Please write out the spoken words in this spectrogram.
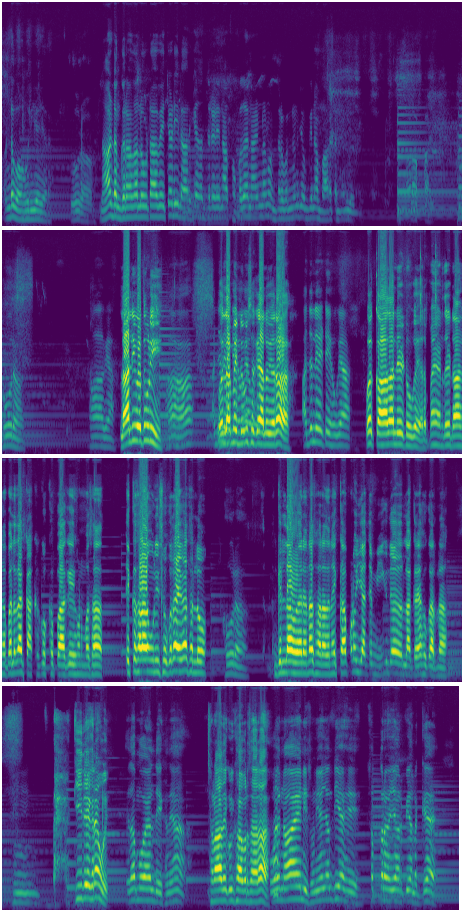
ਬਹੁਤ ਹੋ ਰਹੀ ਹੈ ਯਾਰ। ਹੋਰ ਨਾ ਡੰਗਰਾਂ ਦਾ ਲੋਟ ਆਵੇ ਝੜੀ ਲਾ ਰਖਿਆ ਸੱਜਰੇ ਨੇ ਨਾ ਸੁੱਕਦਾ ਨਾ ਇਹਨਾਂ ਨੂੰ ਅੰਦਰ ਬੰਨਣ ਜੋਗੇ ਨਾ ਬਾਹਰ ਕੱਢਣ ਜੋਗੇ। ਸਾਲਾ ਪਾਈ ਹੋਰ ਆ। ਗਿਆ। ਲਾ ਲਈ ਉਹ ਹਾਂ ਹਾਂ। ਅੱਜ ਉਹ ਲੈ late ਮੈਨੂੰ ਹੋ ਵੀ ਗਿਆ ਸਕਿਆ ਲੋ ਯਾਰ। ਓਏ। ਅੱਜ ਲੇਟ ਹੀ ਹੋ ਗਿਆ। ਓਏ ਕਾਦਾ ਲੇਟ ਹੋ ਗਿਆ ਯਾਰ? ਭੈਣ ਦੇ ਡਾਂਗ ਪਹਿਲਾਂ ਤਾਂ ਕੱਖ ਕੁੱਖ ਪਾ ਕੇ ਹੁਣ ਮਸਾ ਇੱਕ ਸਾਲਾ ਊਣੀ ਸੁੱਕਦਾ ਹੈਗਾ ਥੱਲੋਂ। ਹੋਰ ਗਿੱਲਾ ਹੋਇਆ ਰਹਿੰਦਾ ਸਾਰਾ ਦਿਨ। ਇੱਕ ਆਪਣੋ ਹੀ ਅੱਜ ਮੀਂਹ ਦਾ ਲੱਗ ਰਿਹਾ ਉਹ ਕਰਨਾ। ਹੂੰ। ਕੀ ਦੇਖ ਰਿਹਾ ਓਏ? ਇਹਦਾ ਮੋਬਾਈਲ ਦੇਖਦੇ ਆ। ਸੁਣਾ ਦੇ ਕੋਈ ਖਬਰ ਸਾਰਾ? ਓਏ ਨਾ ਇਹ ਨਹੀਂ ਸੁਣੀਆਂ ਜਾਂਦੀ ਇਹ। 70000 ਰੁਪਇਆ ਲੱਗਿਆ ਹੈ।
